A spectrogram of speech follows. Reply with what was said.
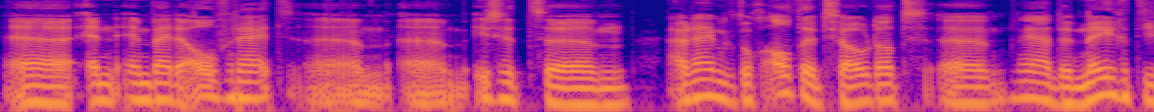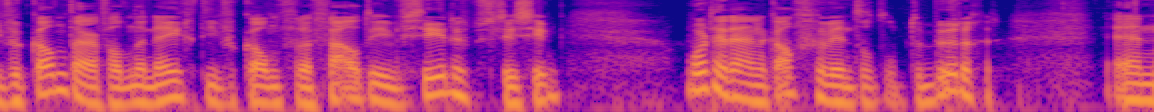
Uh, en, en bij de overheid um, um, is het um, uiteindelijk toch altijd zo... dat uh, nou ja, de negatieve kant daarvan, de negatieve kant van een foute investeringsbeslissing... wordt uiteindelijk afgewenteld op de burger. En,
